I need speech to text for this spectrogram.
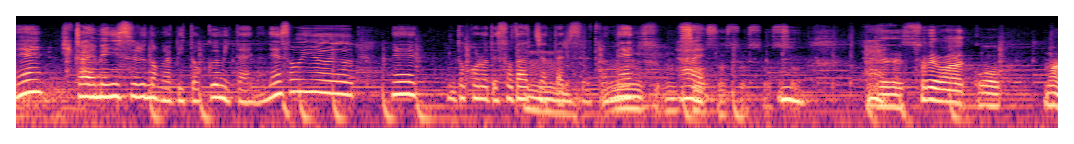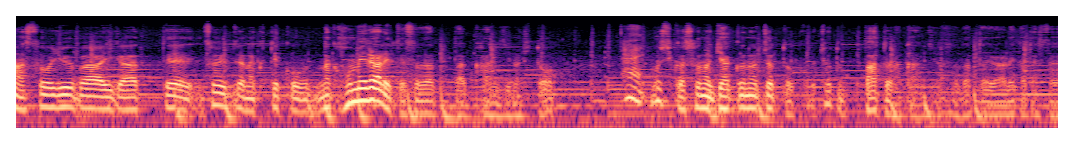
うん。ね控えめにするのが美徳みたいなねそういうねところで育っちゃったりするとね、はい。そうそうそうそうそう、でそれはこうまあそういう場合があってそれじゃなくてこうなんか褒められて育った感じの人？はい。もしくはその逆のちょっとちょっとバトな感じの育った言われ方した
